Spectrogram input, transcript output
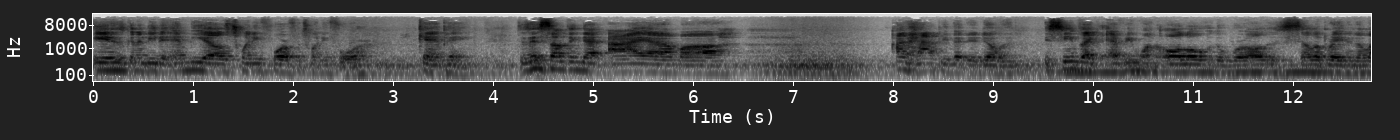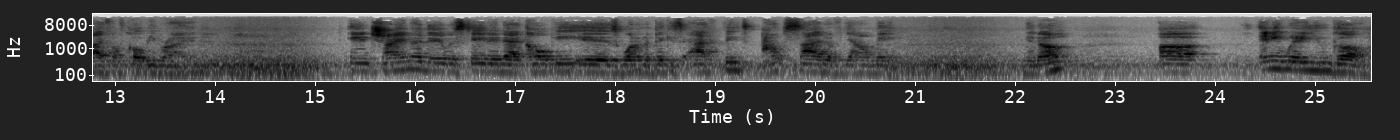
is going to be the NBL's 24 for 24 campaign. This is something that I am uh, I'm happy that they're doing. It seems like everyone all over the world is celebrating the life of Kobe Bryant. In China, they was stated that Kobe is one of the biggest athletes outside of Yao Ming. You know, uh, anywhere you go,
